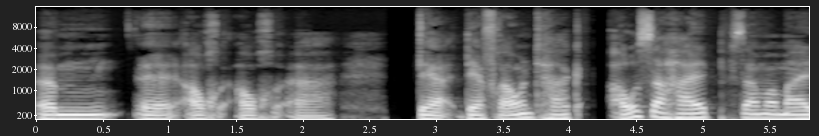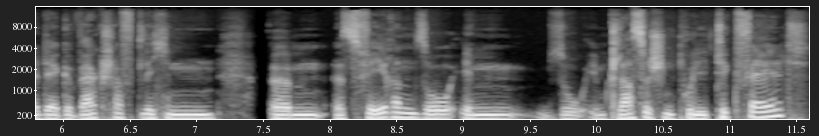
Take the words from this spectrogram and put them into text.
ähm, äh, auch, auch äh, der, der Frauentag außerhalb, sagen wir mal, der gewerkschaftlichen ähm, Sphären so im, so im klassischen Politikfeld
